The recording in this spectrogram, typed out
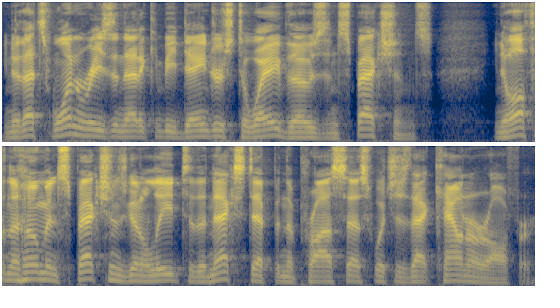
You know, that's one reason that it can be dangerous to waive those inspections. You know, often the home inspection is going to lead to the next step in the process, which is that counteroffer.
